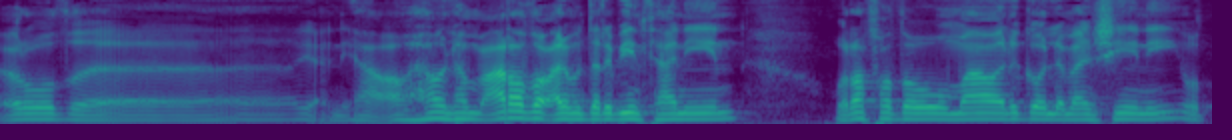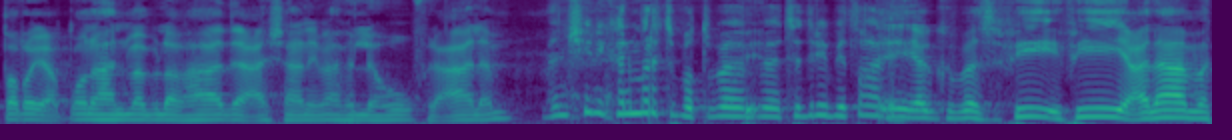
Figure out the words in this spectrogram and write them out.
عروض آه، يعني أو هل هم عرضوا على مدربين ثانيين ورفضوا ما لقوا إلا مانشيني واضطروا يعطونه المبلغ هذا عشان ما في إلا هو في العالم؟ مانشيني كان مرتبط بتدريب ايطاليا اي أقول بس في في علامة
